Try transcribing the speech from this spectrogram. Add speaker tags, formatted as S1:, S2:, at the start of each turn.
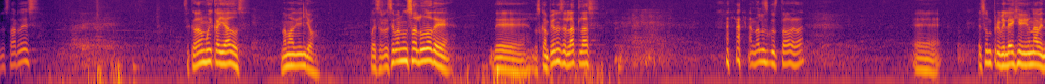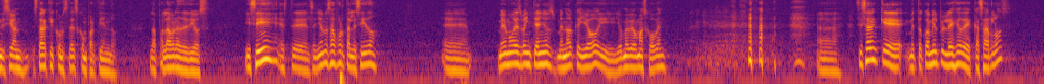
S1: Buenas tardes. Se quedaron muy callados, no más bien yo. Pues reciban un saludo de, de los campeones del Atlas. no les gustó, ¿verdad? Eh, es un privilegio y una bendición estar aquí con ustedes compartiendo la palabra de Dios. Y sí, este, el Señor nos ha fortalecido. Eh, Memo es 20 años menor que yo y yo me veo más joven. uh, ¿Sí saben que me tocó a mí el privilegio de casarlos?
